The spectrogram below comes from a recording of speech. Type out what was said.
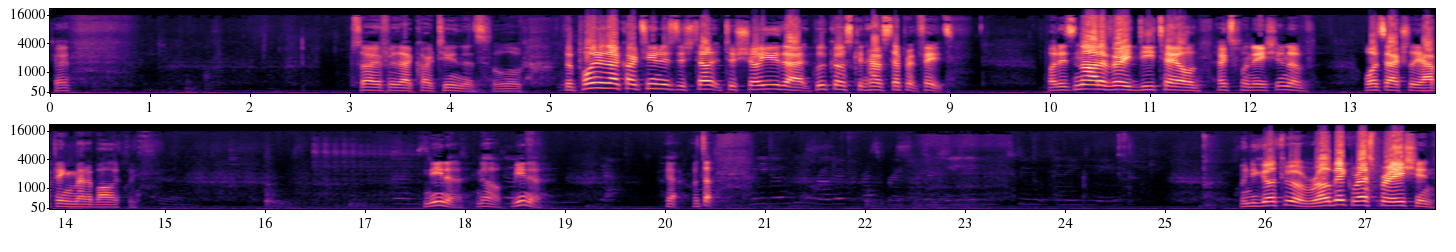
Okay. Sorry for that cartoon. That's a little. The point of that cartoon is to, tell, to show you that glucose can have separate fates, but it's not a very detailed explanation of what's actually happening metabolically. Um, Nina, no, Mina. Yeah, what's up? When you go through aerobic respiration,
